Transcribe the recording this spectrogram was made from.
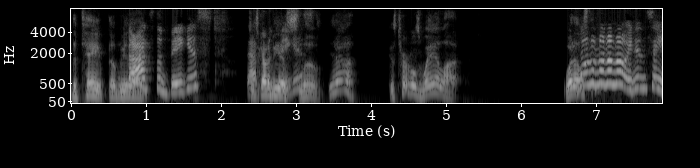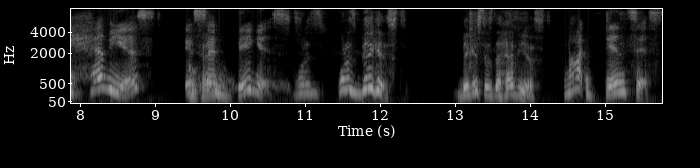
the, the tape. They'll be like, That's the biggest. That's it's got to be biggest? a slow. Yeah, because turtles weigh a lot. What else? No, no, no, no, no. It didn't say heaviest. It Okay. said biggest, What is what is biggest? Biggest is the heaviest. not densest.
